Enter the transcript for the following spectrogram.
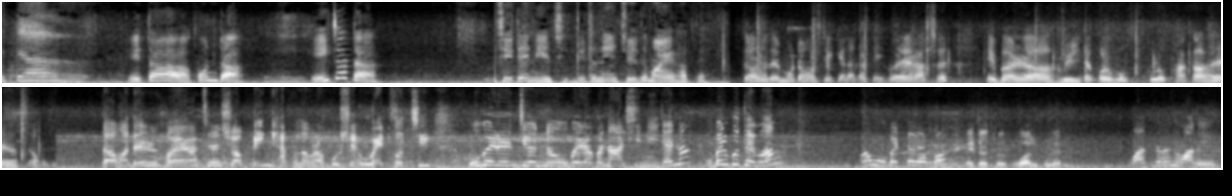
এটা। এটা? কোনটা? এই চাটা? সেটাই নিয়েছি। এটা নিয়েছি এটা মায়ের হাতে। তো আমাদের মোটামুটি কেনাকাটি হয়ে গেছে। এবার বিলটা করব। পুরো ফাঁকা হয়ে গেছে আমাদের। তো আমাদের হয়ে গেছে শপিং এখন আমরা বসে ওয়েট করছি উবেরের জন্য উবের এখন আসেনি তাই না? উবের কোথায় মাম মাম উবেরটা দেখো। এই তো one seven one seven one eight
